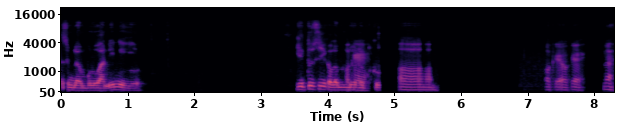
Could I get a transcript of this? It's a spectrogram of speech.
90-an ini Gitu sih kalau menurutku. Uh, oke oke. Nah,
